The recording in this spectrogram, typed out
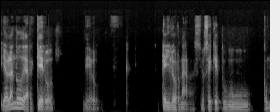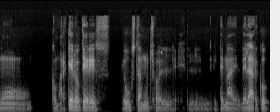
Y hablando de arqueros, Diego, Keylor Navas. Yo sé que tú, como, como arquero que eres, te gusta mucho el, tema del, arco.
